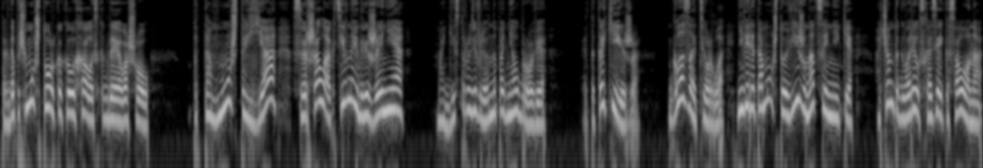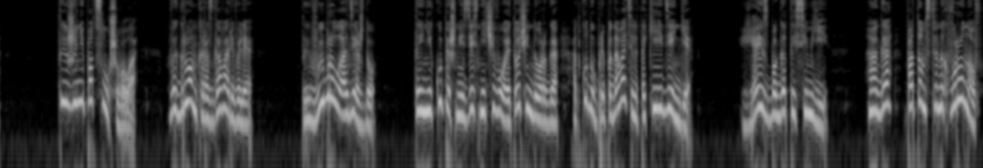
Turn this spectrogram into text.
Тогда почему шторка колыхалась, когда я вошел?» «Потому что я совершала активные движения». Магистр удивленно поднял брови. «Это какие же?» «Глаза терла, не веря тому, что вижу на ценнике. О чем ты говорил с хозяйкой салона?» «Ты же не подслушивала». «Вы громко разговаривали». «Ты выбрала одежду?» «Ты не купишь мне здесь ничего, это очень дорого. Откуда у преподавателя такие деньги?» «Я из богатой семьи. «Ага, потомственных вурунов.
